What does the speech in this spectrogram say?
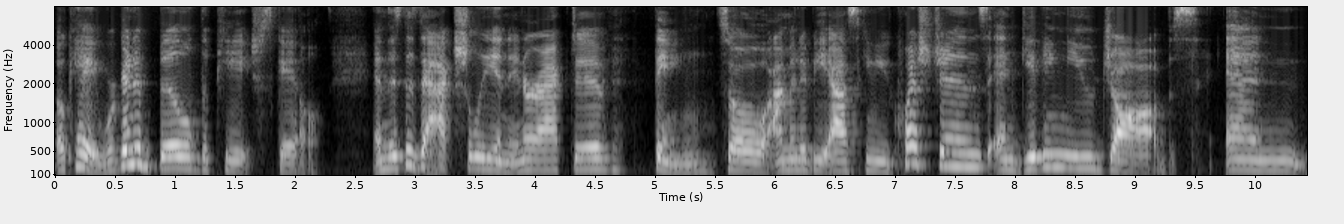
Okay, we're going to build the pH scale. And this is actually an interactive thing. So I'm going to be asking you questions and giving you jobs. And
